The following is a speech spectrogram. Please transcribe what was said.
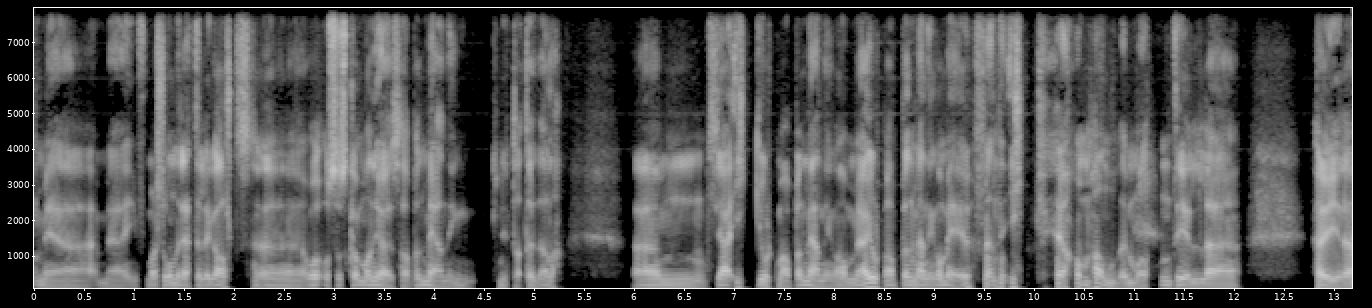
med, med, informasjon, rett eller galt? Uh, og, og, så skal man gjøre seg opp en mening knytta til det, da. Så jeg har ikke gjort meg opp en mening om Jeg har gjort meg opp en mening om EU, men ikke om handlemåten til Høyre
